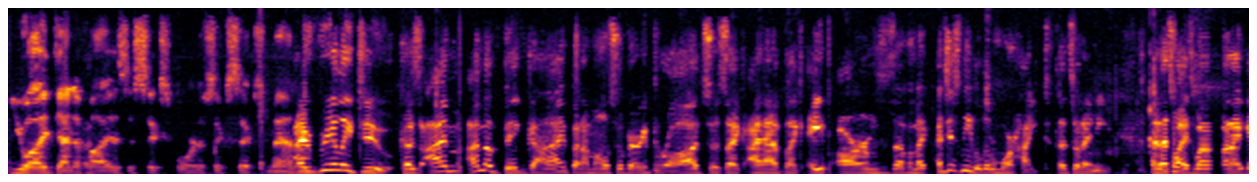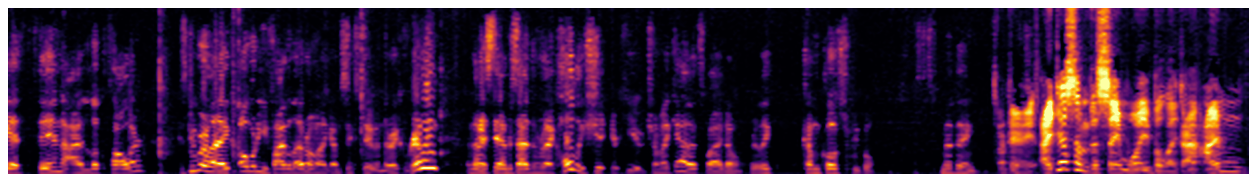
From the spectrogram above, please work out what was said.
You identify as a six four to six six man. I really do because I'm I'm a big guy, but I'm also very broad. So it's like I have like ape arms and stuff. I'm like I just need a little more height. That's what I need, and that's why it's when, when I get thin, I look taller. Because people are like, "Oh, what are you five eleven? I'm like, "I'm six two. and they're like, "Really?" And then I stand beside them, they're like, "Holy shit, you're huge." I'm like, "Yeah, that's why I don't really come close to people. It's my thing." Okay, I guess I'm the same way, but like I, I'm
